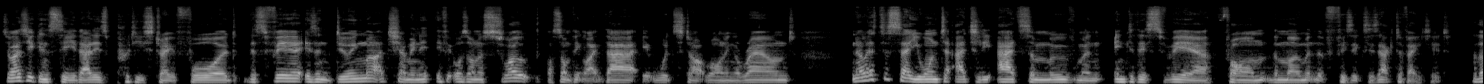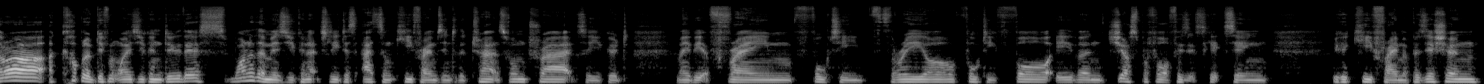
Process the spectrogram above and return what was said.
So as you can see, that is pretty straightforward. The sphere isn't doing much. I mean, if it was on a slope or something like that, it would start rolling around. Now let's just say you want to actually add some movement into this sphere from the moment that physics is activated. There are a couple of different ways you can do this. One of them is you can actually just add some keyframes into the transform track. So you could maybe at frame 43 or 44 even, just before physics kicks in, you could keyframe a position.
